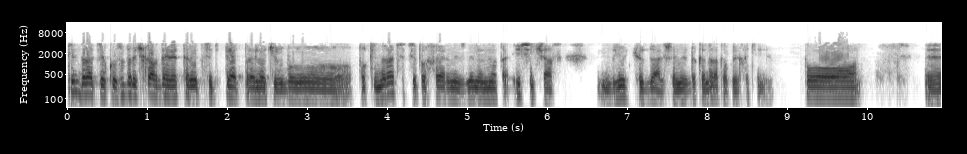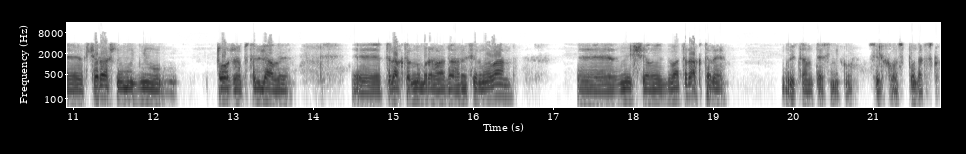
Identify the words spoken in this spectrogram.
Кіндратівку Судричка в 9.35 прильотів було по Кіндратівці, по фермі з міномета. І зараз б'ють чуть далі між Кондратовкою і Хотіння. По вчорашньому дню теж обстріляли е, тракторну бригаду «Агрофірмелан», е, знищили два трактори, ну і там техніку сільськогосподарську.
